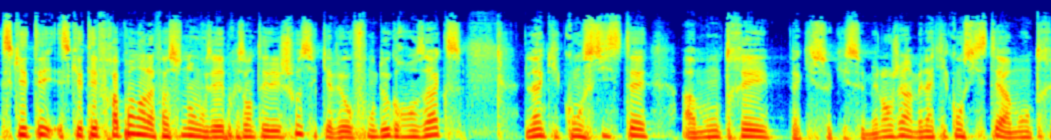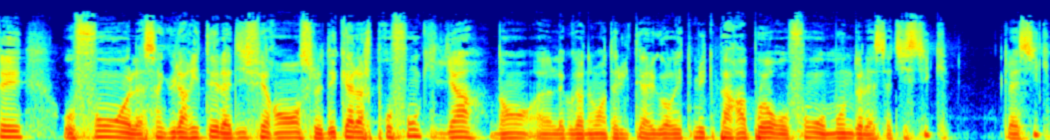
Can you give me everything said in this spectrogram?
Ce qui était, frappant dans la façon dont vous avez présenté les choses, c'est qu'il y avait au fond deux grands axes. L'un qui consistait à montrer, qui se mélangeait, hein, mais l'un qui consistait à montrer au fond la singularité, la différence, le décalage profond qu'il y a dans euh, la gouvernementalité algorithmique par rapport au fond au monde de la statistique classique.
